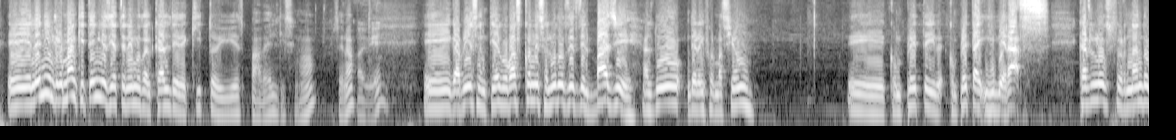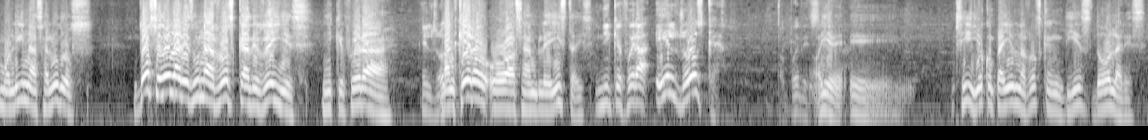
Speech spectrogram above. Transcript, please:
Eh, Lenin Román Quiteños, ya tenemos alcalde de Quito y es Pavel, dice, ¿no? ¿Será? Muy bien. Eh, Gabriel Santiago Vázquez, saludos desde el Valle, al dúo de la información eh, completa, y, completa y veraz. Carlos Fernando Molina, saludos. 12 dólares una rosca de reyes, ni que fuera El rosca. banquero o asambleísta, dice. Ni que fuera el rosca. No puede ser. Oye, eh, sí, yo compré ayer una rosca en 10 dólares.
